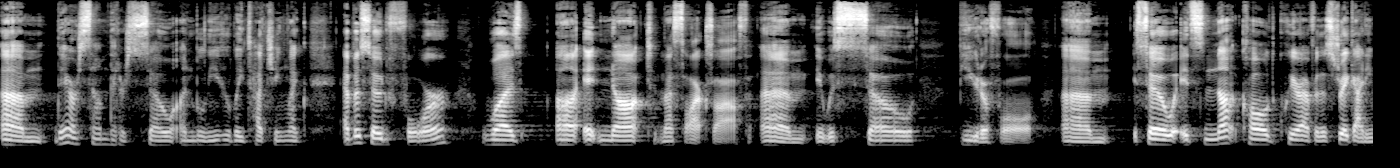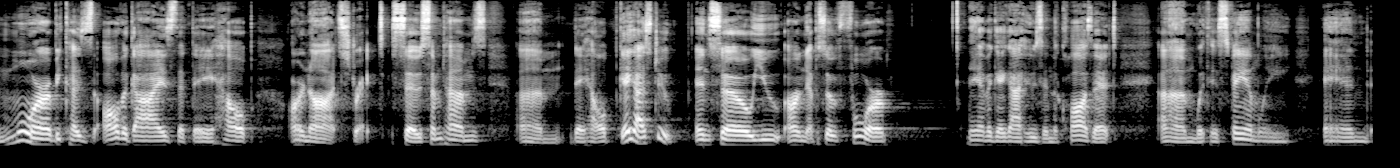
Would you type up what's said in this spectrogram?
um, there are some that are so unbelievably touching. Like episode four was, uh, it knocked my socks off. Um, it was so beautiful. Um, so it's not called Queer Eye for the Straight Guy anymore because all the guys that they help are not straight. So sometimes um, they help gay guys too. And so you on episode four, they have a gay guy who's in the closet um, with his family, and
